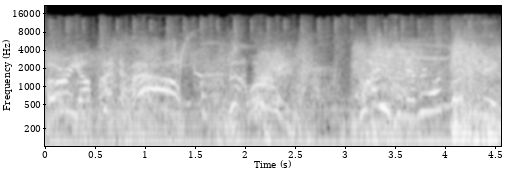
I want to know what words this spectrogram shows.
Hurry up and help! Why? Why isn't everyone listening?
